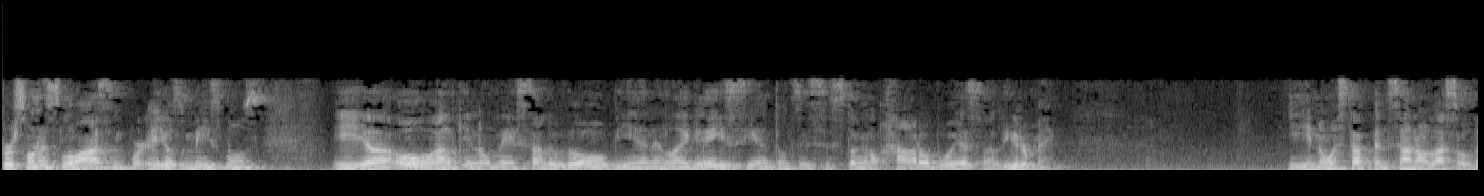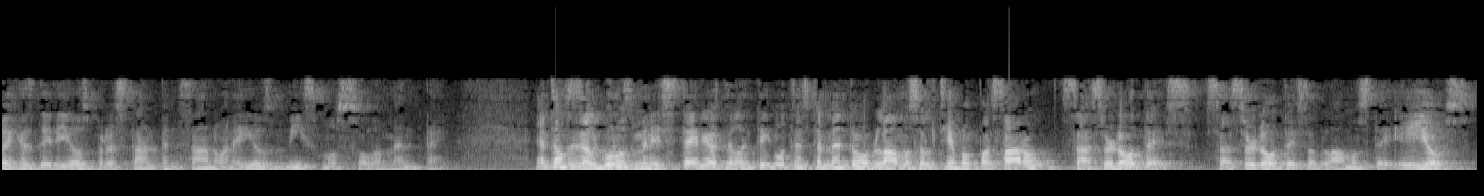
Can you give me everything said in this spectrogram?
Personas lo hacen por ellos mismos y, uh, oh, alguien no me saludó bien en la iglesia, entonces estoy enojado, voy a salirme. Y no está pensando en las ovejas de Dios, pero están pensando en ellos mismos solamente. Entonces, algunos ministerios del Antiguo Testamento hablamos el tiempo pasado, sacerdotes, sacerdotes hablamos de ellos.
